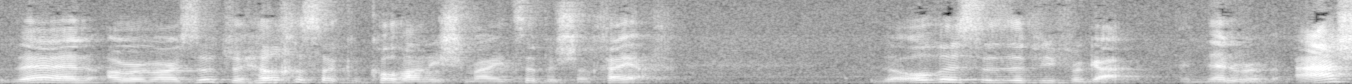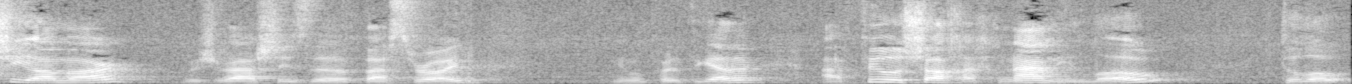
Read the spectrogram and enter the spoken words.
Then Amar Mar Zutra Hilchasa Kolhani Shmaitza b'Shacheach. The oldest is if you forgot. And then Rav Ashi Amar, which Rav Ashi is the Basroi, you will put it together. Afil Shachach Nami Lo, Lo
